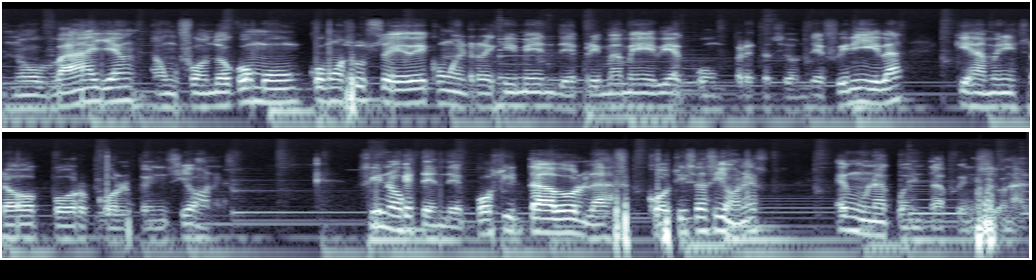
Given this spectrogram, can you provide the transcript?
no vayan a un fondo común como sucede con el régimen de prima media con prestación definida que es administrado por Colpensiones, sino que estén depositados las cotizaciones en una cuenta pensional.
